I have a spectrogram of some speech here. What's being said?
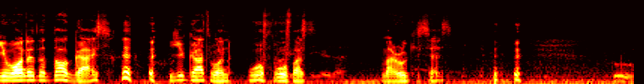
You wanted a dog, guys. you got one. Woof woof, that? Maruki says. Ooh.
